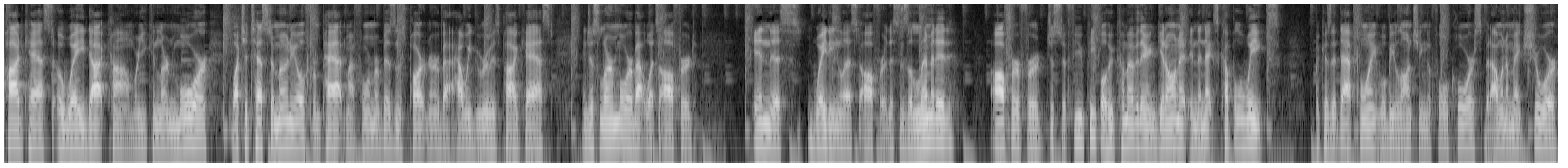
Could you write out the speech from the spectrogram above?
podcastaway.com where you can learn more, watch a testimonial from Pat, my former business partner, about how we grew his podcast, and just learn more about what's offered in this waiting list offer. This is a limited offer for just a few people who come over there and get on it in the next couple of weeks because at that point we'll be launching the full course. But I want to make sure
